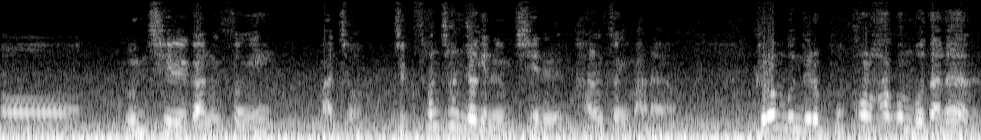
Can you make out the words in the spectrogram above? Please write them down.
어, 음치일 가능성이 많죠. 즉 선천적인 음치일 가능성이 많아요. 그런 분들은 보컬 학원보다는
